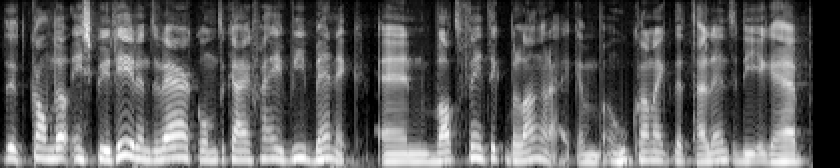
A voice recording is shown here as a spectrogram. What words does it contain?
het kan wel inspirerend werken om te kijken van hey, wie ben ik? En wat vind ik belangrijk? En hoe kan ik de talenten die ik heb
